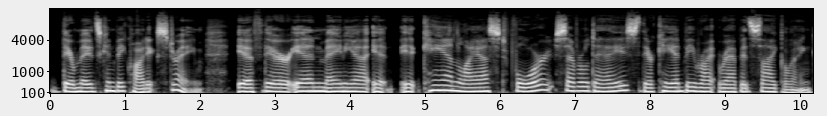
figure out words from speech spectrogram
their moods can be quite extreme. If they're in mania, it, it can last for several days. There can be ra- rapid cycling.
